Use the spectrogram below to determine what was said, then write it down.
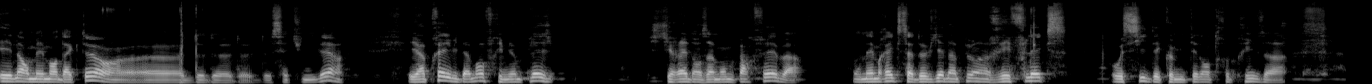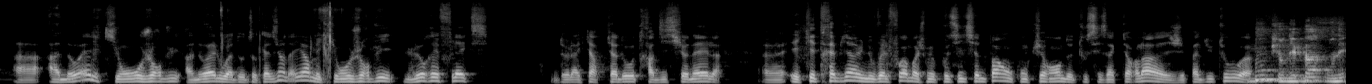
énormément d'acteurs de, de, de, de cet univers. Et après, évidemment, Freemium Play, je dirais dans un monde parfait, bah, on aimerait que ça devienne un peu un réflexe aussi des comités d'entreprise à, à, à, Noël, qui ont aujourd'hui, à Noël ou à d'autres occasions d'ailleurs, mais qui ont aujourd'hui le réflexe de la carte cadeau traditionnelle euh, et qui est très bien une nouvelle fois. Moi, je me positionne pas en concurrent de tous ces acteurs-là. J'ai pas du tout. Euh... Non, puis on n'est pas, on est,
